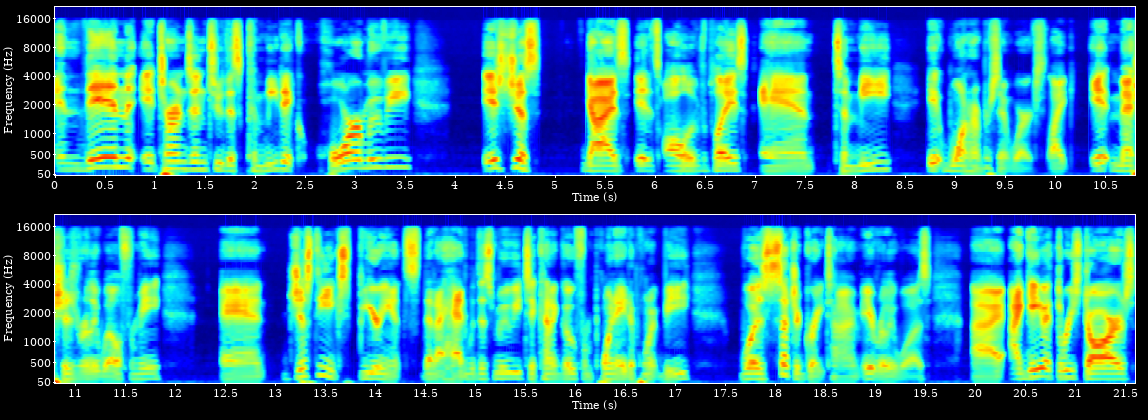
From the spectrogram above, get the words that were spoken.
And then it turns into this comedic horror movie. It's just, guys, it's all over the place. And to me, it 100% works. Like it meshes really well for me and just the experience that I had with this movie to kind of go from point A to point B was such a great time. It really was. I I gave it 3 stars.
